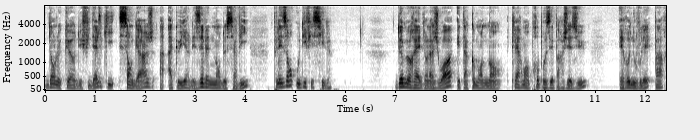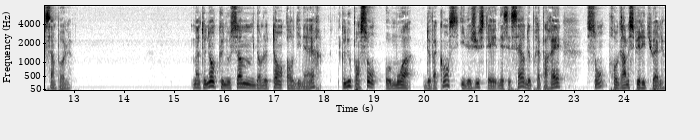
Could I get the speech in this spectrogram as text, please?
dans le cœur du fidèle qui s'engage à accueillir les événements de sa vie, plaisants ou difficiles. Demeurer dans la joie est un commandement clairement proposé par Jésus et renouvelé par Saint Paul. Maintenant que nous sommes dans le temps ordinaire, que nous pensons au mois de vacances, il est juste et nécessaire de préparer son programme spirituel.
